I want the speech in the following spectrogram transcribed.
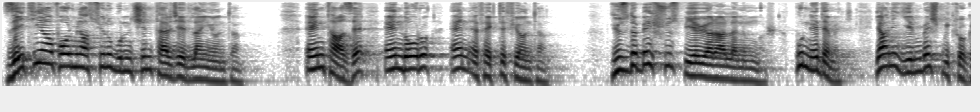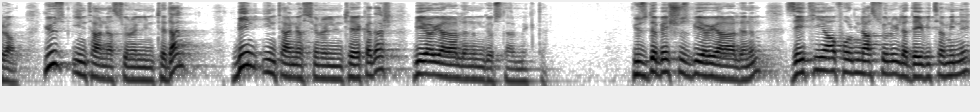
Zeytinyağı formülasyonu bunun için tercih edilen yöntem. En taze, en doğru, en efektif yöntem. %500 biyoyararlanım var. Bu ne demek? Yani 25 mikrogram 100 internasyonel üniteden 1000 internasyonel üniteye kadar biyoyararlanım göstermekte. %500 biyoyararlanım zeytinyağı formülasyonuyla D vitamini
